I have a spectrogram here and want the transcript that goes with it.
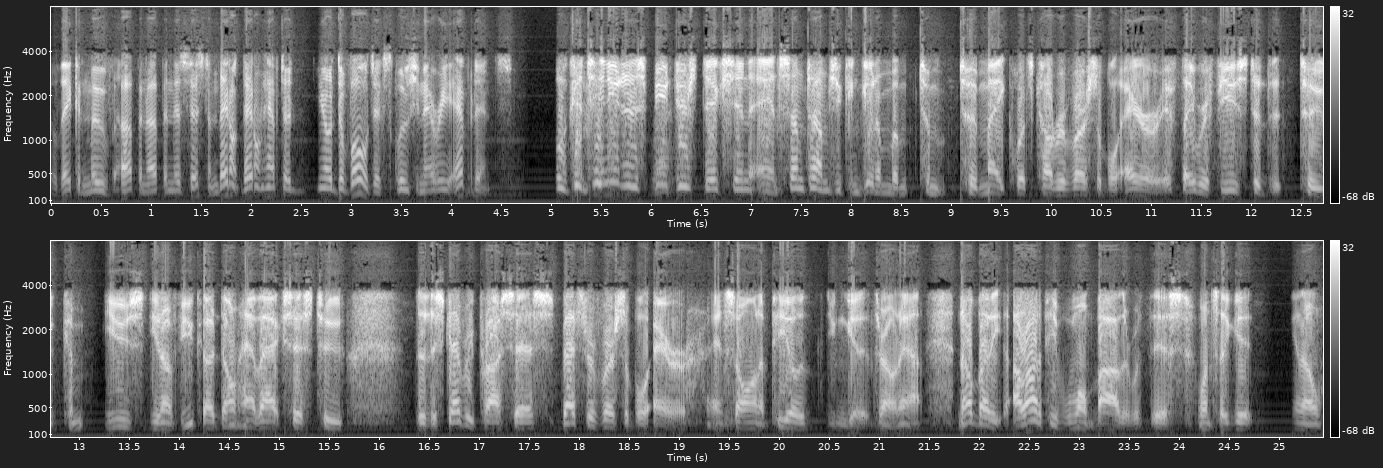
So they can move up and up in the system. They don't they don't have to you know divulge exclusionary evidence. will continue to dispute jurisdiction, and sometimes you can get them um, to to make what's called reversible error. If they refuse to to use, you know, if you don't have access to the discovery process, that's reversible error, and so on appeal you can get it thrown out. Nobody, a lot of people won't bother with this once they get, you know,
